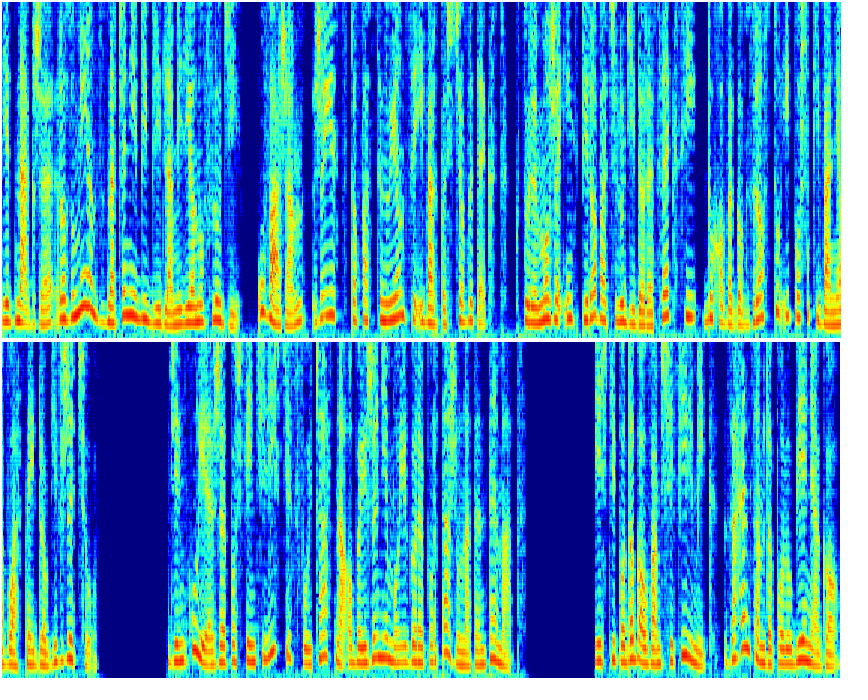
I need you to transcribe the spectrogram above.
Jednakże, rozumiejąc znaczenie Biblii dla milionów ludzi, uważam, że jest to fascynujący i wartościowy tekst, który może inspirować ludzi do refleksji, duchowego wzrostu i poszukiwania własnej drogi w życiu. Dziękuję, że poświęciliście swój czas na obejrzenie mojego reportażu na ten temat. Jeśli podobał Wam się filmik, zachęcam do polubienia go,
